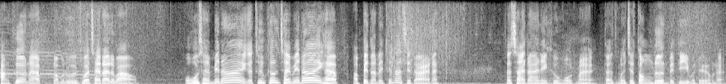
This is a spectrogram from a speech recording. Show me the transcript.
พังเครื่องนะครับ เรามาดูว่าใช้ได้หรือเปล่า โอ้โหใช้ไม่ได้กระทืบเครื่องใช้ไม่ได้ครับเอาเป็นอะไรที่น่าเสียดายนะ ถ้าใช้ได้นี่คือโหดมาก แต่เหมือนจะต้องเดินไปตีเหมือนเดิมแหละ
